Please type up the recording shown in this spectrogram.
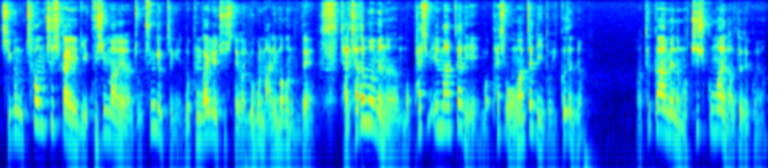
지금 처음 출시 가격이 90만원에는 좀 충격적인 높은 가격에 출시돼가 욕을 많이 먹었는데 잘 찾아보면은 뭐 81만원짜리 뭐 85만원짜리도 있거든요 어, 특가하면은 뭐 79만원 나올 때도 있고요.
